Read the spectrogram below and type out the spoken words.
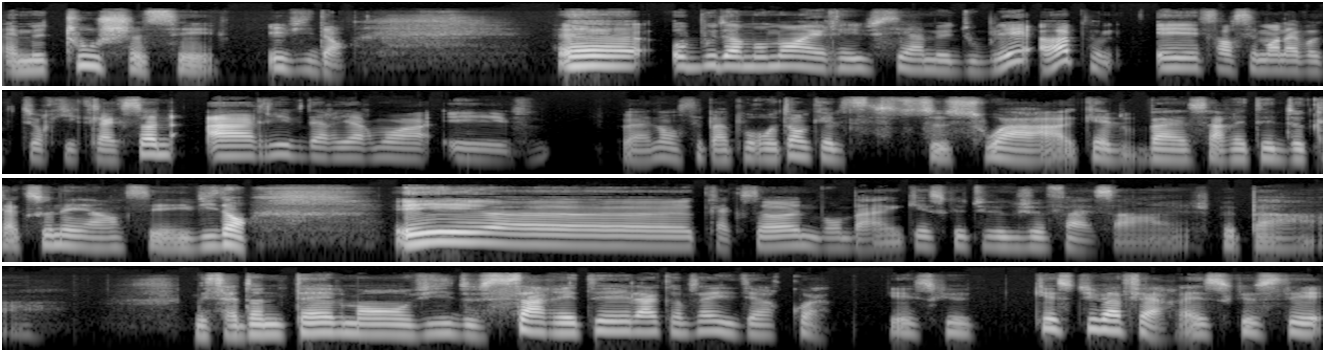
elle me touche, c'est évident. Heu, au bout d'un moment, elle réussit à me doubler, hop et forcément la voiture qui klaxonne arrive derrière moi et bah, non, c'est pas pour autant qu'elle se soit qu'elle va s'arrêter de klaxonner, hein, c'est évident et klaxonne, bon, ben, qu'est-ce que tu veux que je fasse, hein? Je peux pas mais ça donne tellement envie de s'arrêter là comme ça et dire: «Quoi? Qu'est-ce que qu'est-ce que tu vas faire? Est-ce que c'est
